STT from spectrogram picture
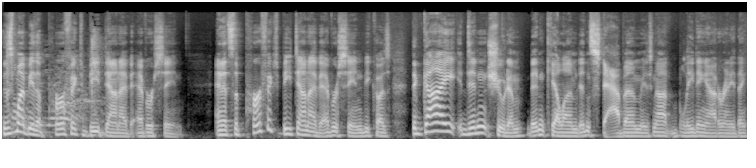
This might be the perfect beatdown I've ever seen. And it's the perfect beatdown I've ever seen because the guy didn't shoot him, didn't kill him, didn't stab him, he's not bleeding out or anything.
